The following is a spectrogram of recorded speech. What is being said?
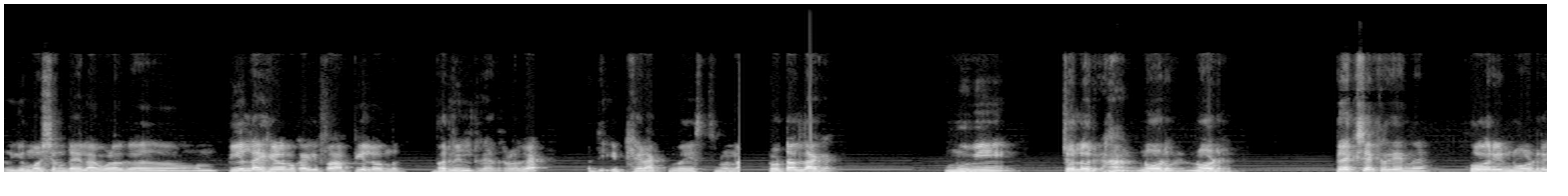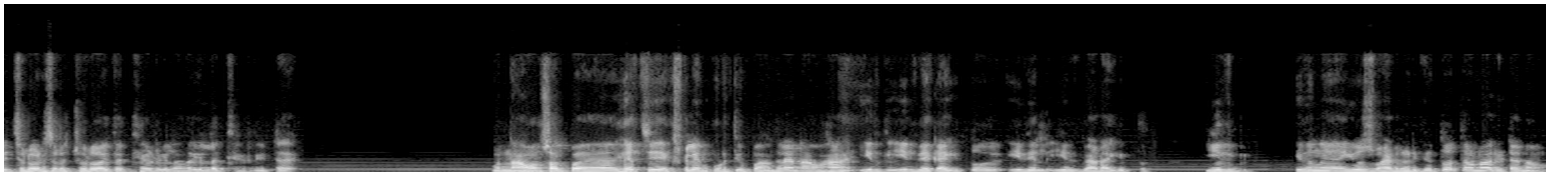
ಎಮೋಷನಲ್ ಡೈಲಾಗ್ ಒಳಗೆ ಒಂದು ಫೀಲ್ದಾಗ ಹೇಳ್ಬೇಕಾಗಿತ್ತು, ಆ ಪೀಲ್ ಒಂದು ಬರಲಿಲ್ಲ ರೀ ಅದ್ರೊಳಗೆ. ಅದು ಇಟ್ಟು ಹೇಳಕ್ ಬಯಸ್ತೀನಿ ಟೋಟಲ್ದಾಗ ಮೂವಿ ಚಲೋ ರೀ. ಹಾಂ, ನೋಡ್ರಿ ನೋಡ್ರಿ. ಪ್ರೇಕ್ಷಕರು ಏನು ಹೋಗ್ರಿ ನೋಡ್ರಿ, ಚಲೋ ಅನ್ಸರ ಚಲೋ ಐತೈತೆ ಹೇಳ್ರಿ ಇಲ್ಲ ಅಂದ್ರೆ ಇಲ್ಲ ಹೇಳ್ರಿ, ಇಟ್ಟ. ನಾವೊಂದು ಸ್ವಲ್ಪ ಹೆಚ್ಚು ಎಕ್ಸ್ಪ್ಲೇನ್ ಕೊಡ್ತೀವಪ್ಪ ಅಂದ್ರೆ ನಾವು, ಹಾಂ, ಇದು ಇದು ಬೇಕಾಗಿತ್ತು ಇದಿಲ್ಲ ಇದು ಬೇಡಾಗಿತ್ತು ಇದು, ಇದನ್ನ ಯೂಸ್ ಮಾಡಿ ನಡೀತಿತ್ತು ಅಂತ ನಾವು ರಿಟರ್ನ್ ನಾವು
